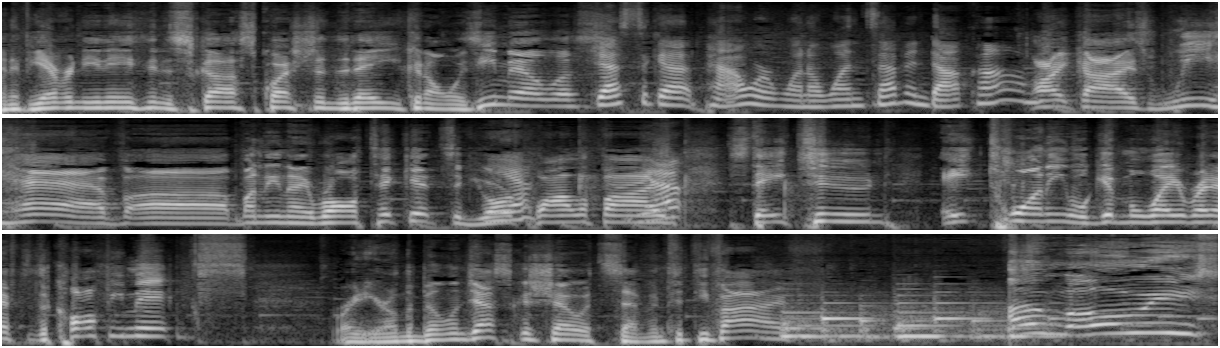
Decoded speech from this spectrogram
And if you ever need anything discussed, question today, you can always email us. Jessica at power1017.com. All right, guys, we have uh, Monday Night Raw tickets. If you are Yeah. qualified, Yep. stay tuned. 820, we'll give them away right after the coffee mix. Right here on the Bill and Jessica show at 755. I'm always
